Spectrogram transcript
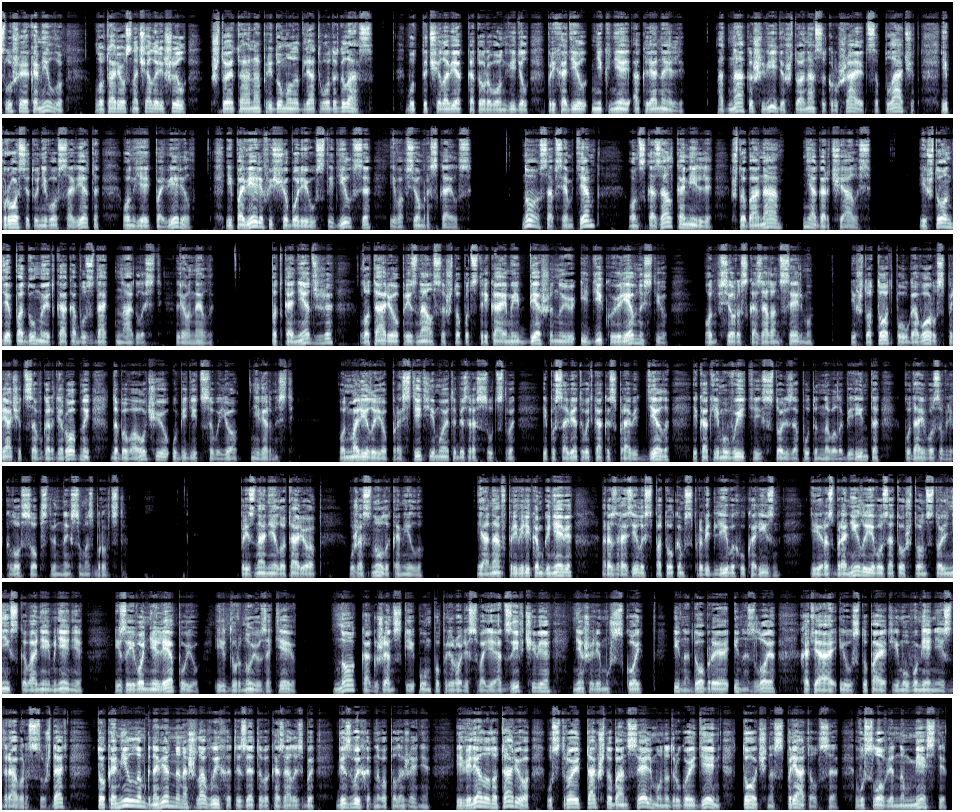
Слушая Камиллу, Лотарио сначала решил, что это она придумала для отвода глаз, будто человек, которого он видел, приходил не к ней, а к Леонелли. Однако ж, видя, что она сокрушается, плачет и просит у него совета, он ей поверил, и, поверив, еще более устыдился и во всем раскаялся. Но со всем тем он сказал Камилле, чтобы она не огорчалась, и что он где подумает, как обуздать наглость Леонеллы. Под конец же Лотарио признался, что, подстрекаемый бешеную и дикую ревностью, он все рассказал Ансельму, и что тот по уговору спрячется в гардеробной, дабы воочию убедиться в ее неверности. Он молил ее простить ему это безрассудство и посоветовать, как исправить дело и как ему выйти из столь запутанного лабиринта, куда его завлекло собственное сумасбродство. Признание Лотарио ужаснуло Камиллу, и она в превеликом гневе разразилась потоком справедливых укоризн и разбронила его за то, что он столь низкого о ней мнения, и за его нелепую и дурную затею. Но, как женский ум по природе своей отзывчивее, нежели мужской, и на доброе, и на злое, хотя и уступает ему в умении здраво рассуждать, то Камилла мгновенно нашла выход из этого, казалось бы, безвыходного положения и велела Лотарио устроить так, чтобы Ансельму на другой день точно спрятался в условленном месте,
